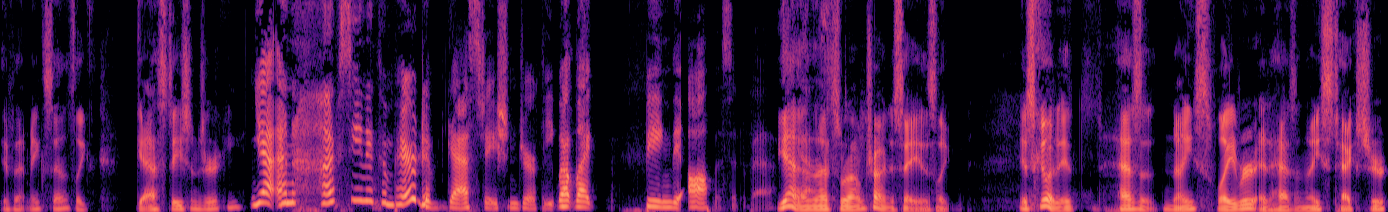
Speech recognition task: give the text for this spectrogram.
if that makes sense, like gas station jerky. yeah, and I've seen it compared to gas station jerky, but like being the opposite of that. Yeah, and that's what I'm trying to say is like, it's good. It has a nice flavor. It has a nice texture.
